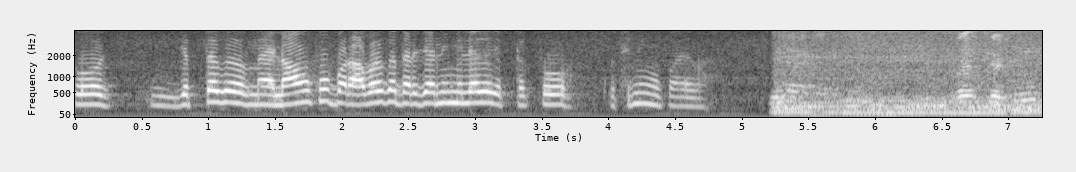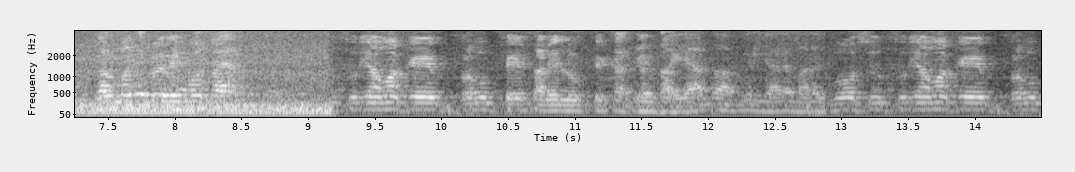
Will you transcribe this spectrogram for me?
तो जब तक महिलाओं को बराबर का दर्जा नहीं मिलेगा, जब तक तो कुछ नहीं हो पाएगा। सूर्यामा के प्रमुख थे सारे लोग थे कार्यकर्ता। यार तो आपके ग्यारह बारह वो सूर्यामा के प्रमुख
